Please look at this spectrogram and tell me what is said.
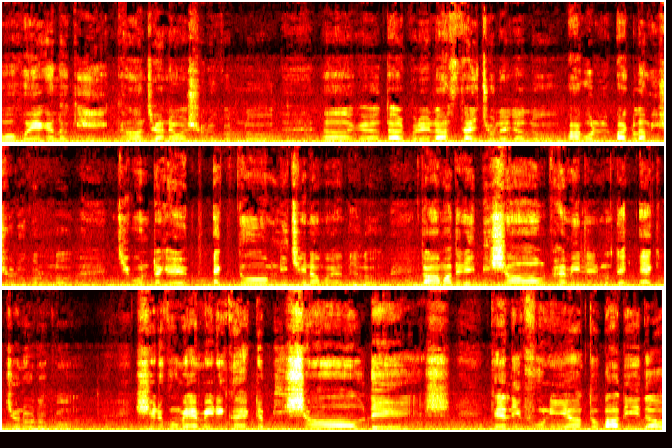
ও হয়ে গেল কি, গাঁজা নেওয়া শুরু করল। তারপরে রাস্তায় চলে গেল, পাগল পাগলামি শুরু করল, জীবনটাকে একদম নিচে নামায় দিল। তো আমাদের এই বিশাল ফ্যামিলির মধ্যে একজন ওরকম। সেরকম আমেরিকা একটা বিশাল দেশ। ক্যালিফোর্নিয়া তো বাদই দাও,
